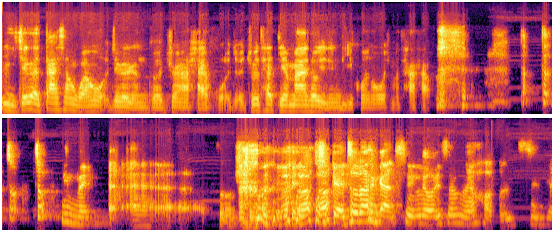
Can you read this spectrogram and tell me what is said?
你这个大象玩偶这个人格居然还活着，就是他爹妈都已经离婚了，为什么他还活着？他他就就你没呃怎么说？你 给给这段感情留一些美好的纪念。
